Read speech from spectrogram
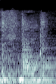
smoke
